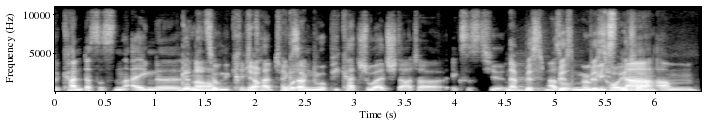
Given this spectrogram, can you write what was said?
bekannt, dass es eine eigene genau. Edition gekriegt ja, hat, wo exakt. dann nur Pikachu als Starter existiert. Na, bis, also bis, möglichst bis heute. nah am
